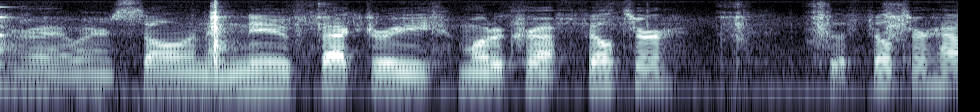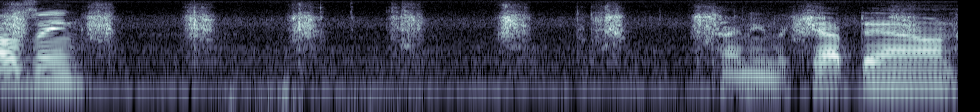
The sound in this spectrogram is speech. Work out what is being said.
Alright, we're installing a new factory Motorcraft filter to the filter housing. Tightening the cap down.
